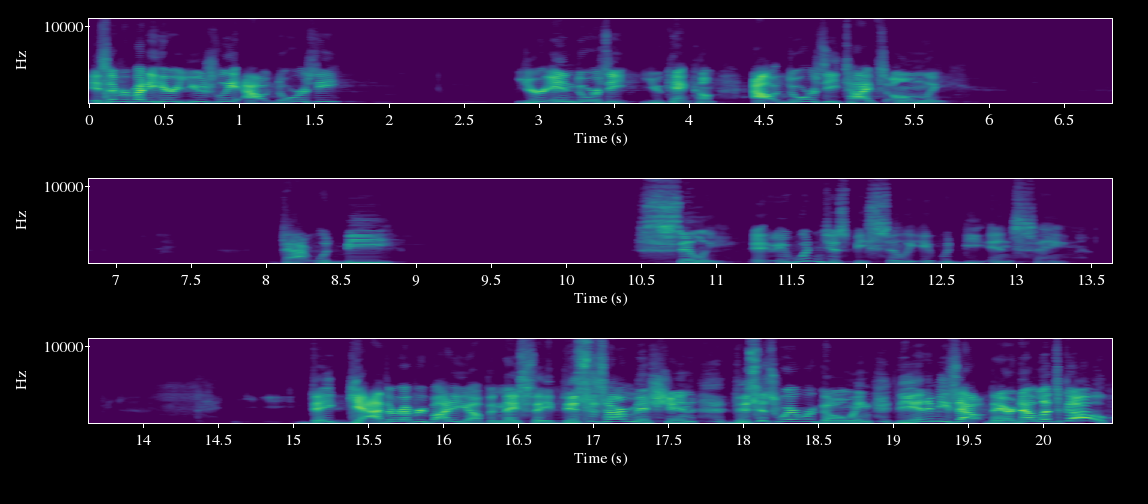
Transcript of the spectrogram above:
Is everybody here usually outdoorsy? You're indoorsy, you can't come. Outdoorsy types only. That would be silly. It, it wouldn't just be silly, it would be insane. They gather everybody up and they say, This is our mission. This is where we're going. The enemy's out there. Now let's go.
